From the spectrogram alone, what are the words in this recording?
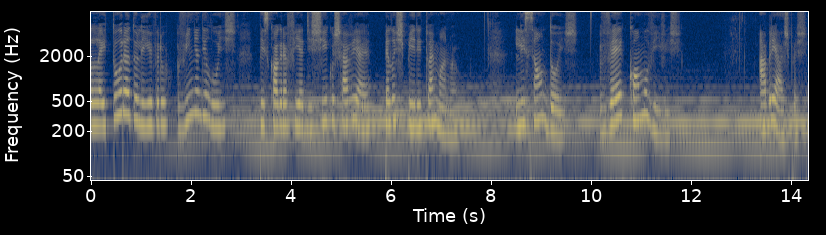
Leitura do livro Vinha de Luz, psicografia de Chico Xavier, pelo Espírito Emmanuel. Lição 2: Vê como vives. Abre aspas.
